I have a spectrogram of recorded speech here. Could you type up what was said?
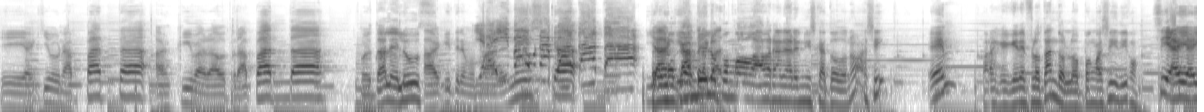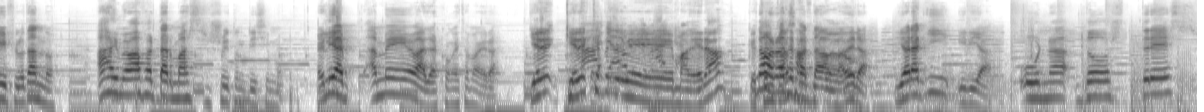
Y aquí va una pata, aquí va la otra pata, Pues dale luz. aquí tenemos Y más ahí va una arenisca. patata. Y Pero lo aquí cambio y lo pongo ahora de arenisca todo, ¿no? Así. ¿Eh? Para que quede flotando, lo pongo así, digo. Sí, ahí, ahí, flotando. Ay, me va a faltar más, soy tontísimo. Elías, hazme vallas con esta madera. ¿Quieres, ¿quieres que te lleve madera? Que No, no hace falta madera. Y ahora aquí iría una, dos, tres.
